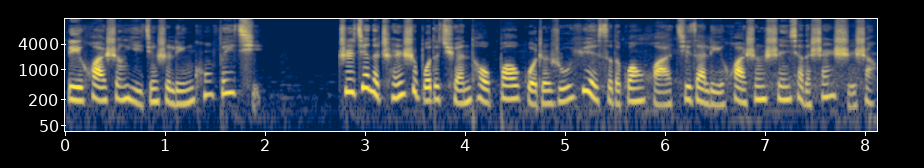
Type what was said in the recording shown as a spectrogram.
李化生已经是凌空飞起，只见的陈世伯的拳头包裹着如月色的光华，击在李化生身下的山石上，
